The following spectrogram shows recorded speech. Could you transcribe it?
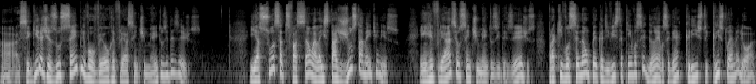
Ah, seguir a Jesus sempre envolveu refrear sentimentos e desejos. E a sua satisfação ela está justamente nisso, em refrear seus sentimentos e desejos, para que você não perca de vista quem você ganha. Você ganha Cristo e Cristo é melhor.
